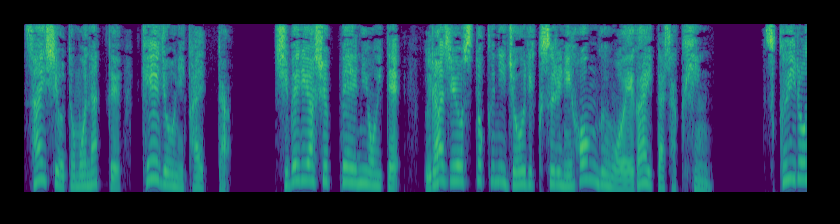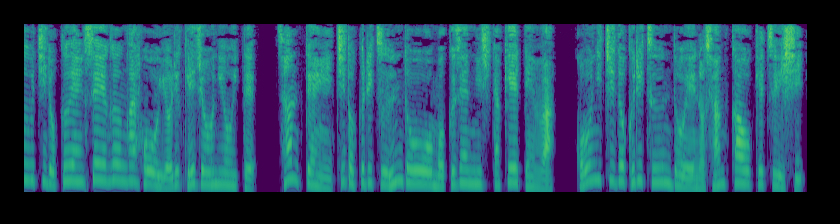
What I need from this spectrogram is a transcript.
祭祀を伴って、京城に帰った。シベリア出兵において、ウラジオストクに上陸する日本軍を描いた作品。スクイロウチ独演西軍画法より京城において、3.1独立運動を目前にした経典は、抗日独立運動への参加を決意し、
